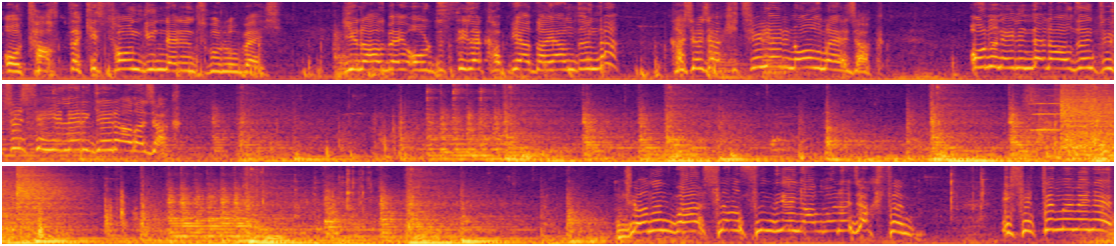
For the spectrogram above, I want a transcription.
O tahttaki son günlerin Tuğrul Bey. Yınal Bey ordusuyla kapıya dayandığında kaçacak hiçbir yerin olmayacak. Onun elinden aldığın bütün şehirleri geri alacak. Canın bağışlansın diye yalvaracaksın. İşittin mi beni?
